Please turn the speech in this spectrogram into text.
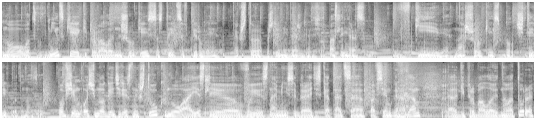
Но вот в Минске гиперболоидный шоу-кейс состоится впервые. Так что ждем не дождемся. Последний раз в Киеве наш шоу-кейс был 4 года назад. В общем, очень много интересных штук. Ну, а если вы с нами не собираетесь кататься по всем городам э, гиперболоидного тура,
